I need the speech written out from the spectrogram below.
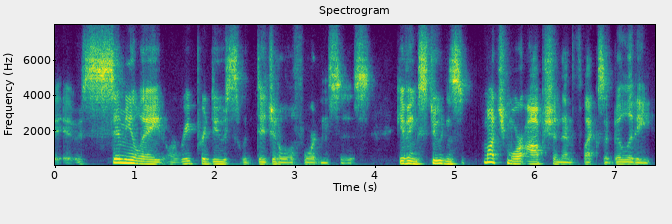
Uh, simulate or reproduce with digital affordances, giving students much more option and flexibility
